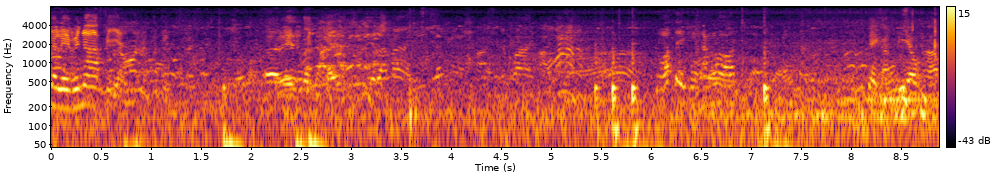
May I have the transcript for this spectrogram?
จะเลยไม่น่าเปลี่ยนเล่นไปไหนรอนเตะกี่ครั้งร้อนเตะครั้งเดียวครับ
